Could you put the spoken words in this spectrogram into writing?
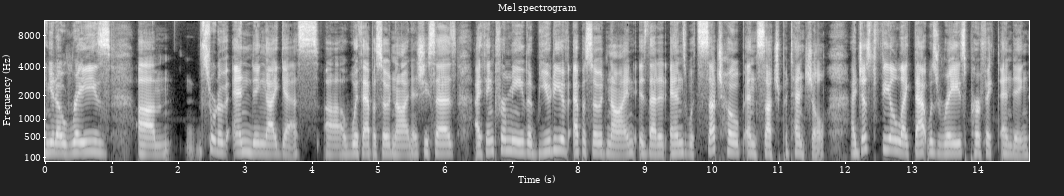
you know, Rey's um, sort of ending, I guess, uh, with episode nine. And she says, I think for me, the beauty of episode nine is that it ends with such hope and such potential. I just feel like that was Rey's perfect ending.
